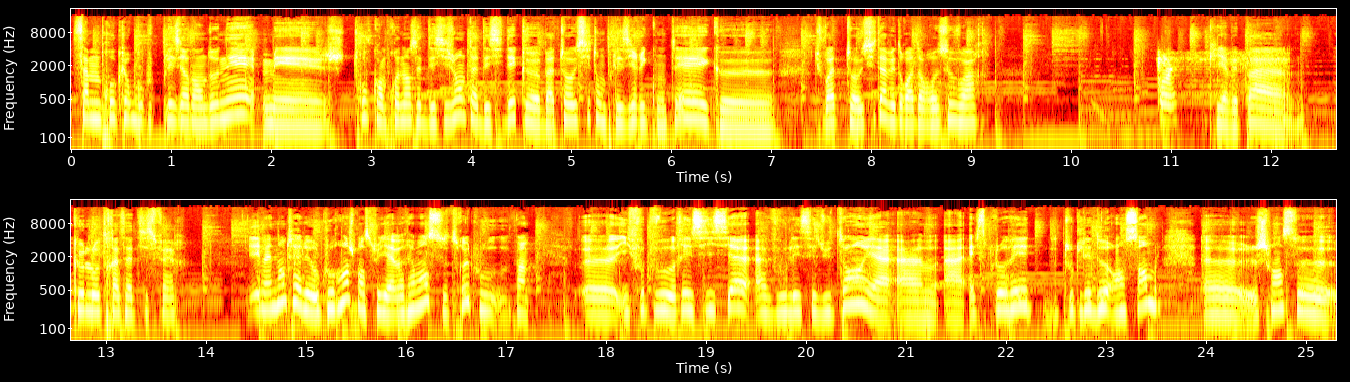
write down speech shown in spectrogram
ça me procure beaucoup de plaisir d'en donner, mais je trouve qu'en prenant cette décision, t'as décidé que bah toi aussi ton plaisir y comptait et que tu vois, toi aussi t'avais droit d'en recevoir. Ouais. Qu'il n'y avait pas que l'autre à satisfaire. Et maintenant qu'elle est au courant, je pense qu'il y a vraiment ce truc où, enfin, euh, il faut que vous réussissiez à, vous laisser du temps et à, à, explorer toutes les deux ensemble. Euh, je pense euh,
